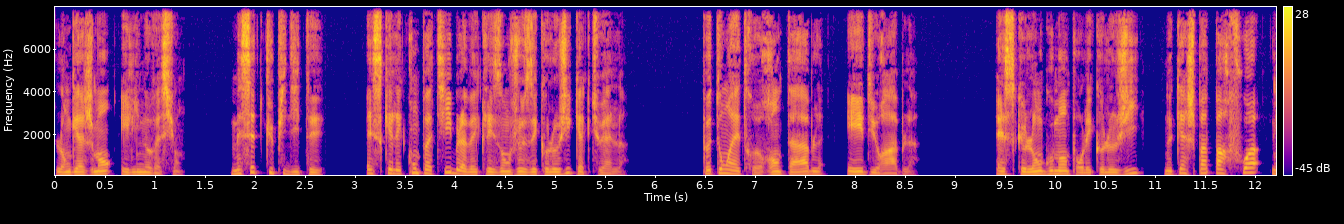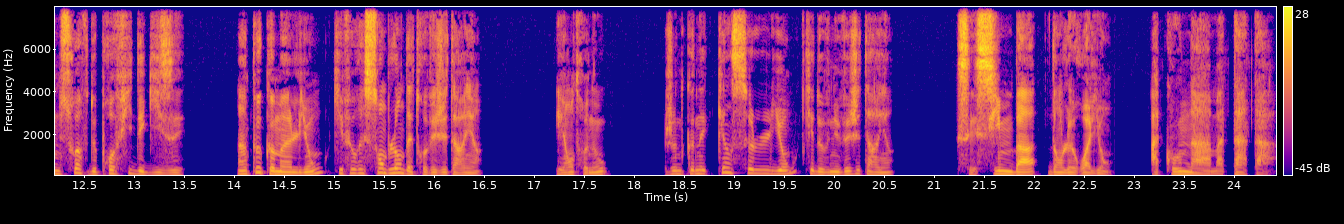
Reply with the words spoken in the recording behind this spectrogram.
l'engagement et l'innovation. Mais cette cupidité, est-ce qu'elle est compatible avec les enjeux écologiques actuels? Peut-on être rentable et durable? Est-ce que l'engouement pour l'écologie ne cache pas parfois une soif de profit déguisée, un peu comme un lion qui ferait semblant d'être végétarien Et entre nous, je ne connais qu'un seul lion qui est devenu végétarien. C'est Simba dans Le Roi Lion. Akuna Matata.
